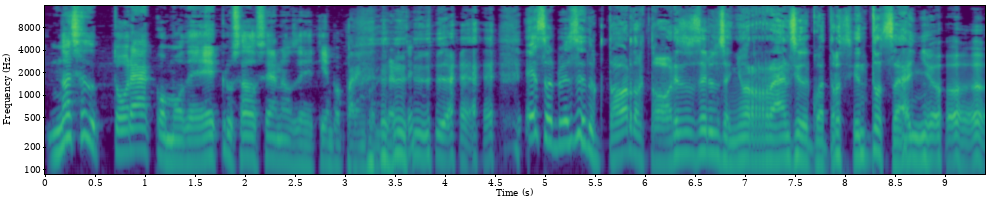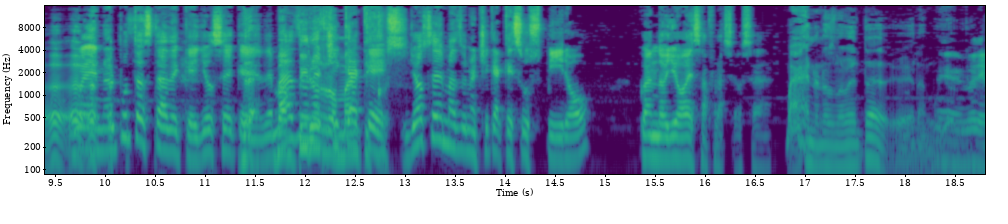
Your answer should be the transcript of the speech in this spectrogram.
no es seductora como de he cruzado océanos de tiempo para encontrarte. eso no es seductor, doctor. Eso es ser un señor rancio de 400 años. Bueno, el punto está de que yo sé que de más de una chica que yo sé más de una chica que suspiró cuando yo esa frase, o sea. Bueno, en los 90 era muy eh,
